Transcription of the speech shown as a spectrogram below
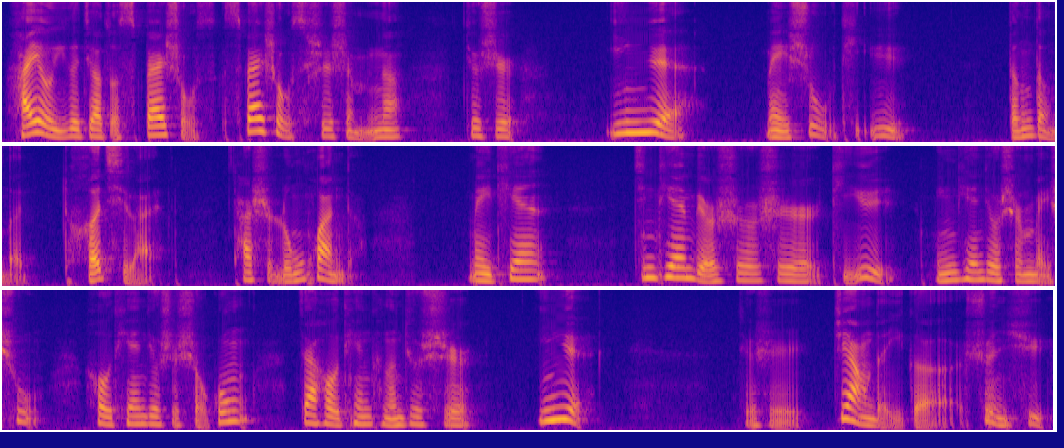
还有一个叫做 specials，specials 是什么呢？就是音乐、美术、体育等等的合起来，它是轮换的，每天。今天，比如说是体育，明天就是美术，后天就是手工，再后天可能就是音乐，就是这样的一个顺序。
